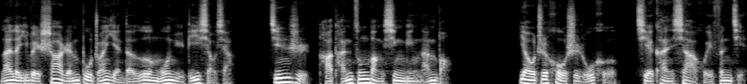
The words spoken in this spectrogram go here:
来了一位杀人不转眼的恶魔女狄小霞，今日她谭宗旺性命难保。要知后事如何，且看下回分解。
